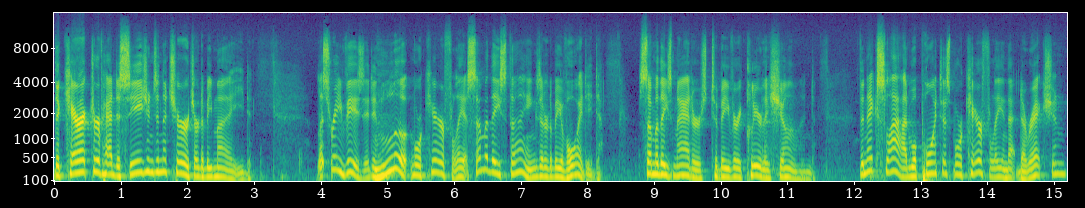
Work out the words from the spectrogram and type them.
the character of how decisions in the church are to be made. Let's revisit and look more carefully at some of these things that are to be avoided, some of these matters to be very clearly shunned. The next slide will point us more carefully in that direction.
